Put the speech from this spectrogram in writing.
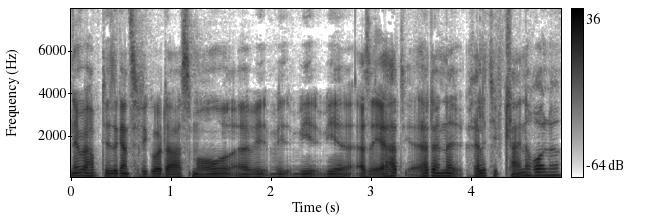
Ne, überhaupt diese ganze Figur Darth Maul, äh, wie, wie, wie, also er hat, er hat eine relativ kleine Rolle,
